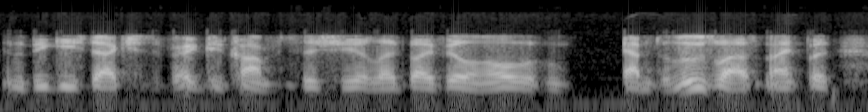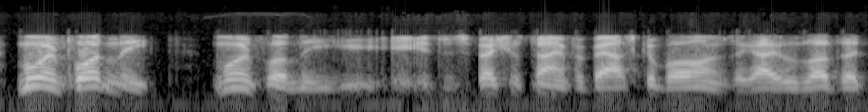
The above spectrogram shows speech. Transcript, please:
and the Big East actually is a very good conference this year, led by Villanova, who happened to lose last night. But more importantly, more importantly, it's a special time for basketball, and as a guy who loved that,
